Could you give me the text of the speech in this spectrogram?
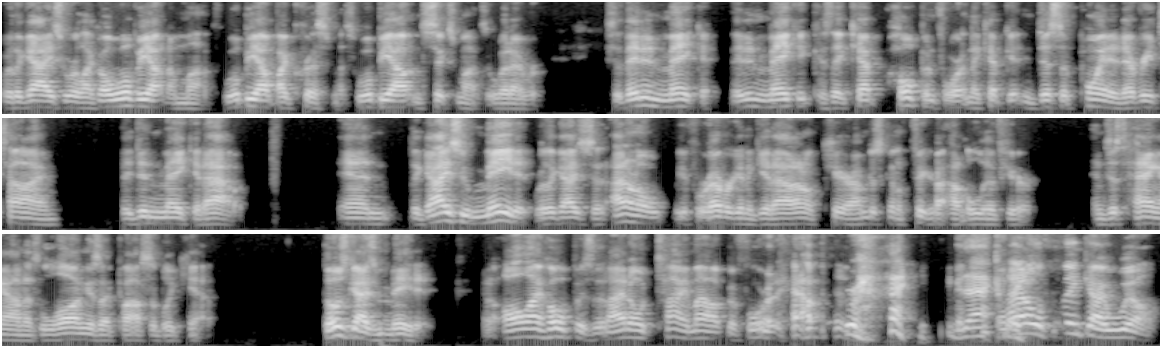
were the guys who were like, oh, we'll be out in a month, we'll be out by Christmas, we'll be out in six months or whatever. So they didn't make it. They didn't make it because they kept hoping for it and they kept getting disappointed every time they didn't make it out. And the guys who made it were the guys who said, I don't know if we're ever going to get out. I don't care. I'm just going to figure out how to live here and just hang on as long as I possibly can. Those guys made it. And all I hope is that I don't time out before it happens. Right. Exactly. And I don't think I will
